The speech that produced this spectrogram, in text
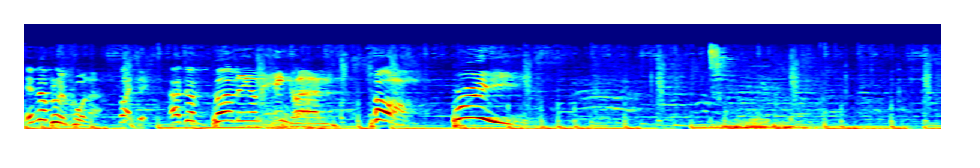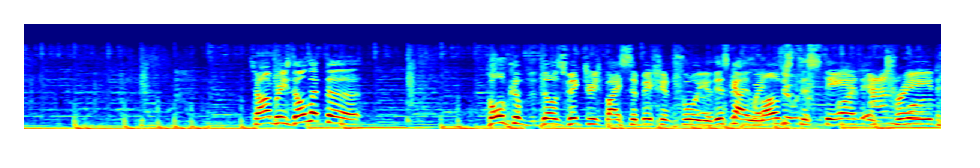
In the blue corner, fighting out of Birmingham, England, Tom Breeze. Tom Breeze, don't let the bulk of those victories by submission fool you. This guy loves to stand and trade.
